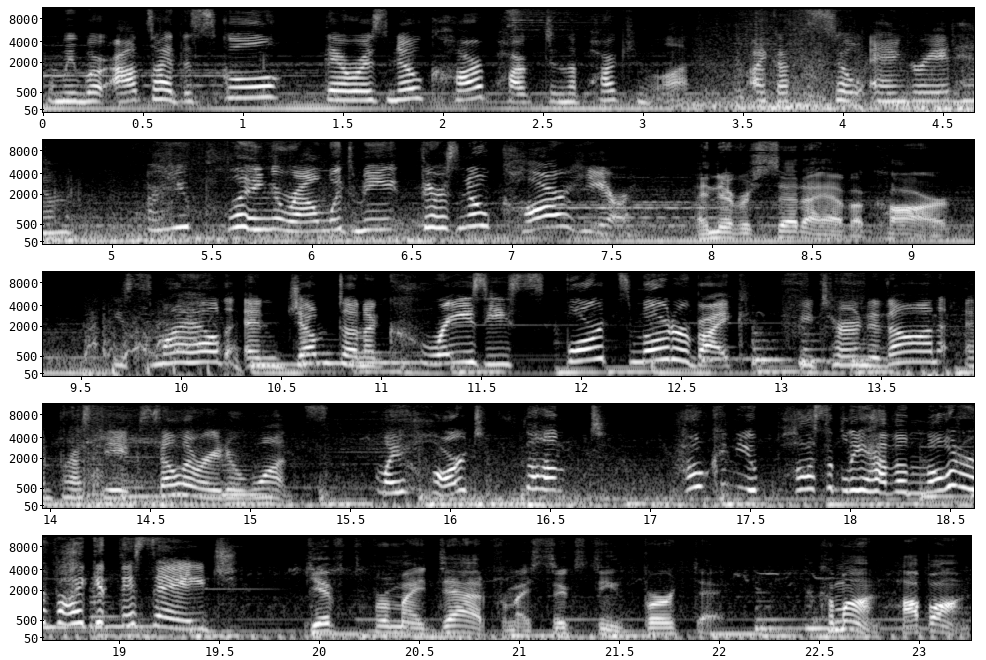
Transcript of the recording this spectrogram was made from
When we were outside the school, there was no car parked in the parking lot. I got so angry at him. Are you playing around with me? There's no car here. I never said I have a car. He smiled and jumped on a crazy sports motorbike. He turned it on and pressed the accelerator once. My heart thumped. How can you possibly have a motorbike at this age? Gift from my dad for my 16th birthday. Come on, hop on.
